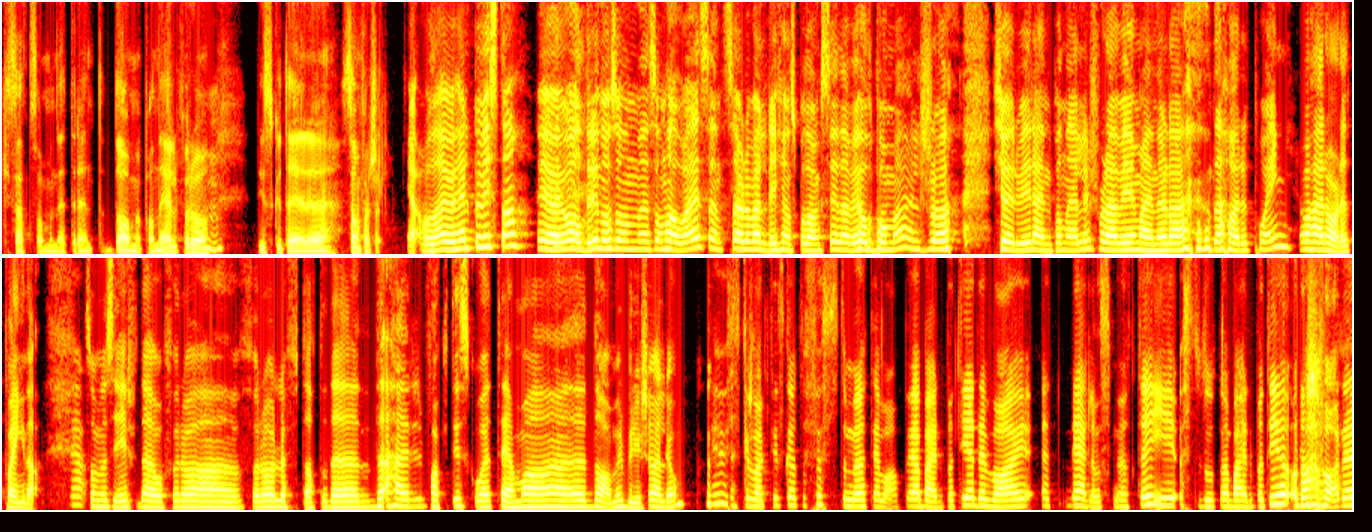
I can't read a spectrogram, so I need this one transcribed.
satt sammen et rent damepanel for å mm. diskutere samferdsel. Ja, og det er jo helt bevisst, da. Vi gjør jo aldri noe sånn, sånn halvveis. Enten så er det veldig kjønnsbalanse i det vi holder på med, eller så kjører vi rene paneler fordi vi mener det, det har et poeng. Og her har det et poeng, da. Ja. Som du sier. Det er jo for å, for å løfte at det, det er faktisk òg et tema damer bryr seg veldig om. Jeg husker faktisk at det første møtet jeg var på i Arbeiderpartiet, det var et medlemsmøte i Øst-Toten Arbeiderpartiet, og da var det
